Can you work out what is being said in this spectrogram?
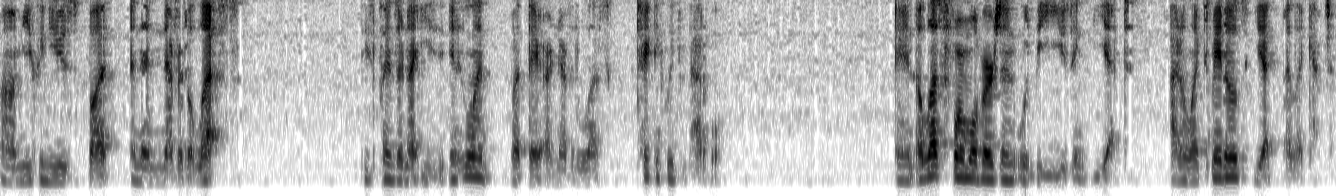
um, you can use but and then nevertheless. These plans are not easy to implement, but they are nevertheless technically compatible. And a less formal version would be using yet. I don't like tomatoes, yet I like ketchup.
